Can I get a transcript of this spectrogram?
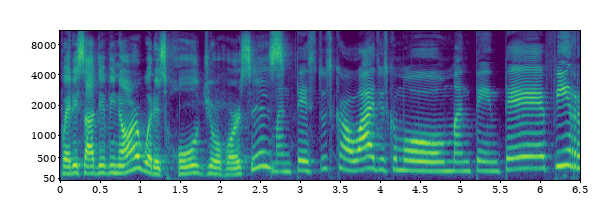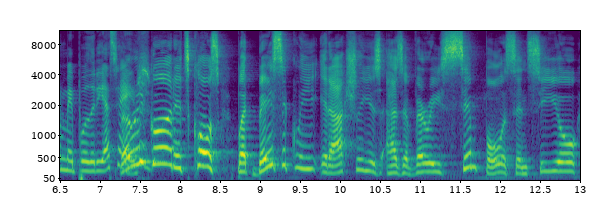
¿Puedes adivinar what is hold your horses? Mantés tus caballos como mantente firme, podría ser. Very good. It's close, but basically, it actually is has a very simple, a sencillo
